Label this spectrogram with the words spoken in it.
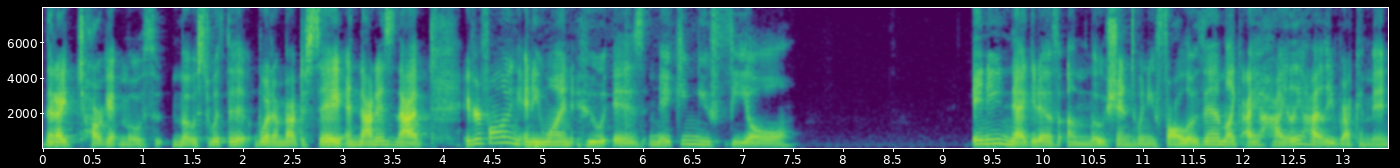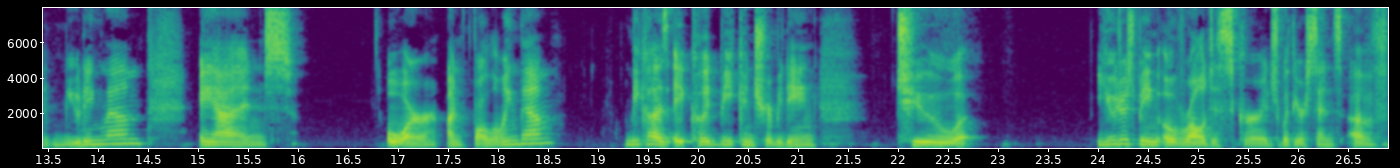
that I target most most with the what I'm about to say and that is that if you're following anyone who is making you feel any negative emotions when you follow them like I highly highly recommend muting them and or unfollowing them because it could be contributing to you just being overall discouraged with your sense of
